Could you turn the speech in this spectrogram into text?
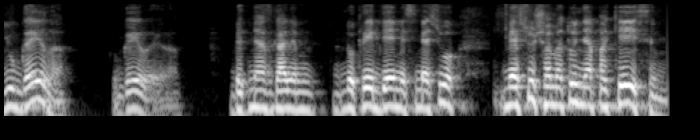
jų gaila, gaila yra. Bet mes galim nukreipdėmėsi, mes jų, mes jų šiuo metu nepakeisim.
